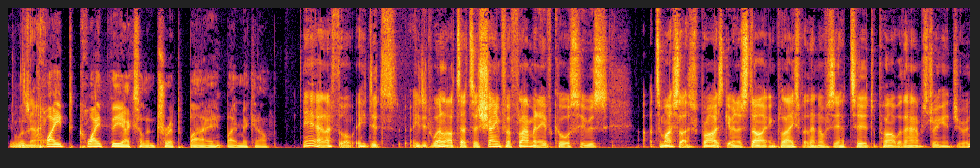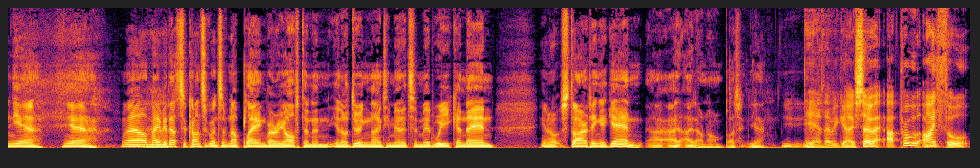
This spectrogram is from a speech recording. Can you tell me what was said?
It was No. quite quite the excellent trip by by Mikel. Yeah, and I thought he did he did well. Arteta. Shame for Flamini, of course, who was, uh, to my slight surprise, given a starting place, but then obviously had to depart with a hamstring injury. Yeah, yeah. Well, maybe that's the consequence of not playing very often and you know doing ninety minutes in midweek and then you know starting again. I I, I don't know, but yeah, You- Yeah, there we go. So I probably I thought,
